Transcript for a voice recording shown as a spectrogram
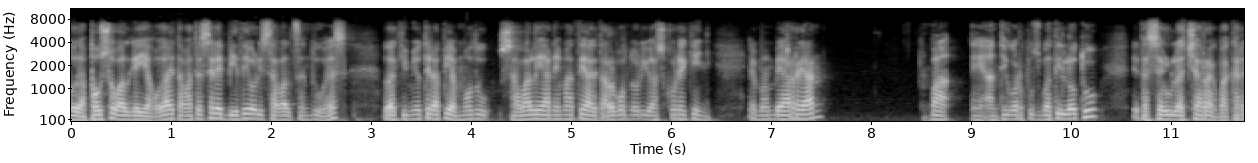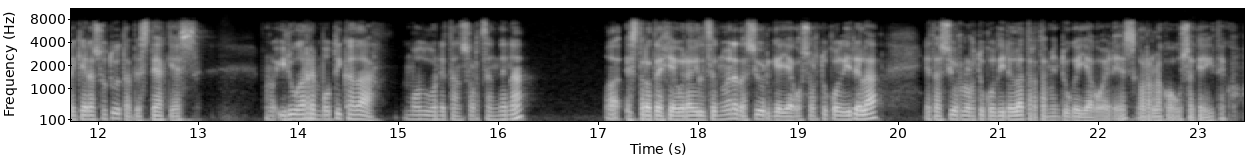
Hau da, pauso bat gehiago da, eta batez ere bide hori zabaltzen du, ez? Hau da, kimioterapia modu zabalean ematea eta albondorio askorekin eman beharrean, ba, e, antigorputz bati lotu, eta zelula txarrak bakarrik erasotu eta besteak ez. Bueno, hirugarren botika da modu honetan sortzen dena, estrategia erabiltzen duen eta ziur gehiago sortuko direla, eta ziur lortuko direla tratamentu gehiago ere, ez? Horrelako gauzak egiteko.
